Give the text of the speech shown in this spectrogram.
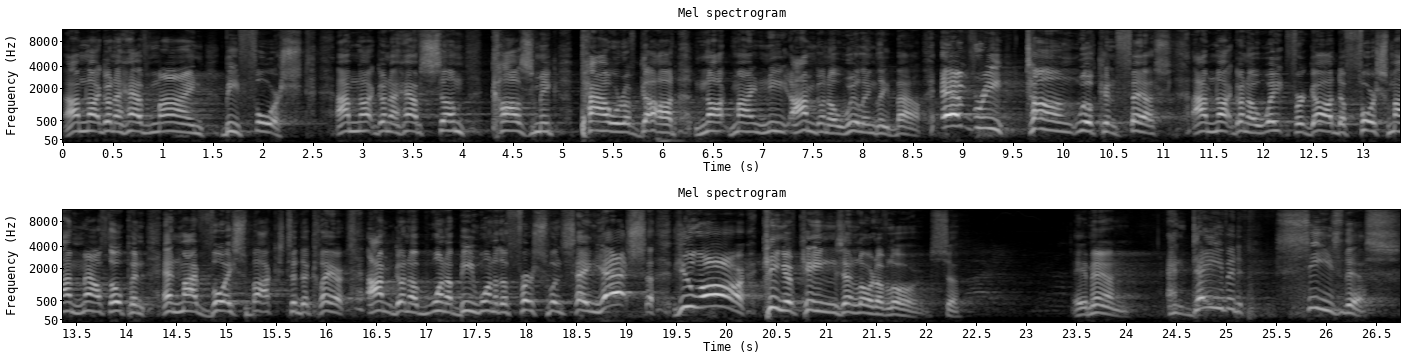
I'm not going to have mine be forced. I'm not going to have some cosmic power of God knock my knee. I'm going to willingly bow. Every tongue will confess. I'm not going to wait for God to force my mouth open and my voice box to declare. I'm going to want to be one of the first ones saying, Yes, you are King of Kings and Lord of Lords. Amen. And David sees this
